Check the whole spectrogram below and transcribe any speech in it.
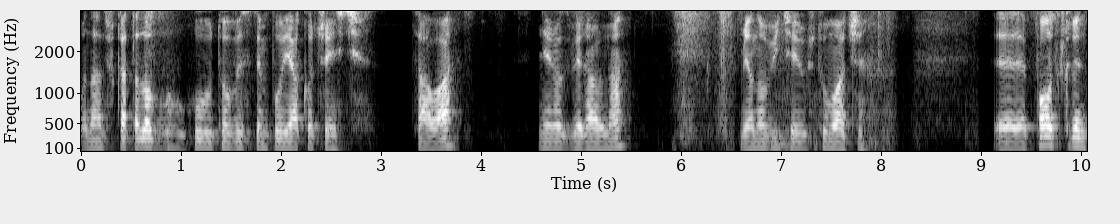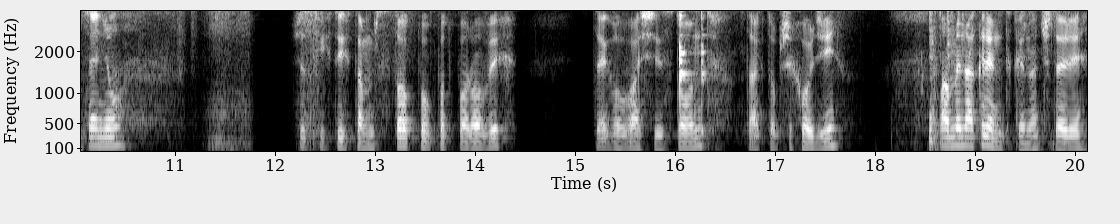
bo nawet w katalogu to występuje jako część cała, nierozbieralna. Mianowicie już tłumaczę. E, Po odkręceniu wszystkich tych tam stop podporowych, tego właśnie stąd, tak to przychodzi. Mamy nakrętkę na cztery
